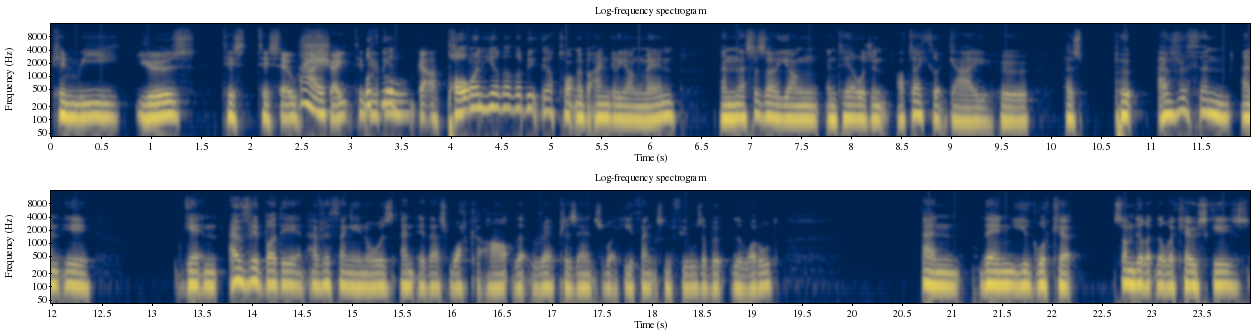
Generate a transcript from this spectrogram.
can we use to to sell Aye. shite to Look, people? Get a Paul in here the other week, they're talking about angry young men, and this is a young, intelligent, articulate guy who has put everything into getting everybody and everything he knows into this work of art that represents what he thinks and feels about the world. And then you look at somebody like the Wachowskis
